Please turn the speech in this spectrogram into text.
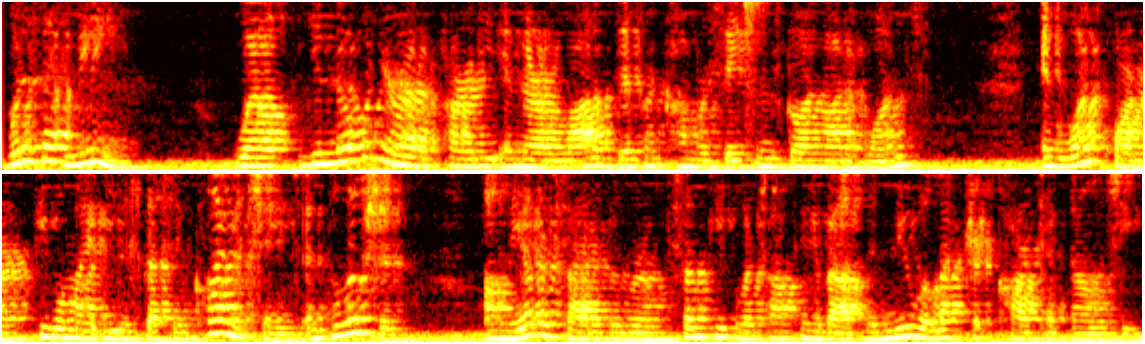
what does that mean? Well, you know when you're at a party and there are a lot of different conversations going on at once? In one corner, people might be discussing climate change and pollution. On the other side of the room, some people are talking about the new electric car technology.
